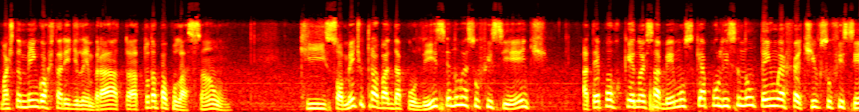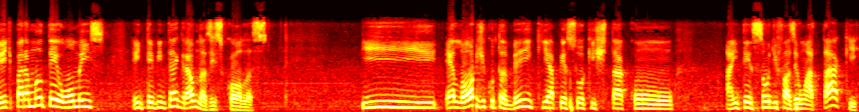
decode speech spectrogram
mas também gostaria de lembrar a toda a população que somente o trabalho da polícia não é suficiente, até porque nós sabemos que a polícia não tem um efetivo suficiente para manter homens em tempo integral nas escolas. E é lógico também que a pessoa que está com a intenção de fazer um ataque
